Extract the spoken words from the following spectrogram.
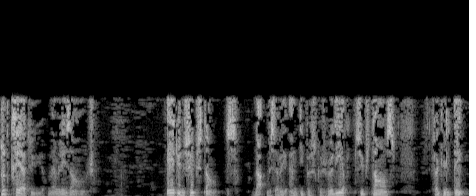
toute créature, même les anges, est une substance. Là, vous savez un petit peu ce que je veux dire, substance, faculté,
